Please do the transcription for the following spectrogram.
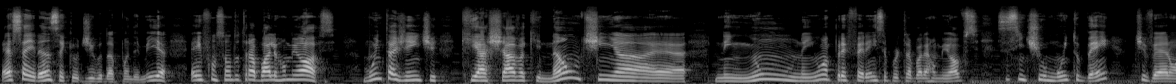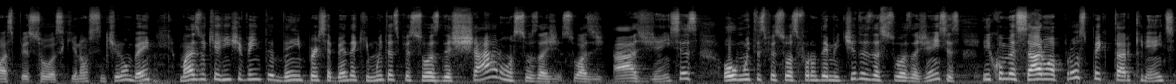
Essa herança que eu digo da pandemia é em função do trabalho home office. Muita gente que achava que não tinha é, nenhum, nenhuma preferência por trabalhar home office se sentiu muito bem. Tiveram as pessoas que não se sentiram bem, mas o que a gente vem, vem percebendo é que muitas pessoas deixaram as suas, suas agências ou muitas pessoas foram demitidas das suas agências e começaram a prospectar clientes,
